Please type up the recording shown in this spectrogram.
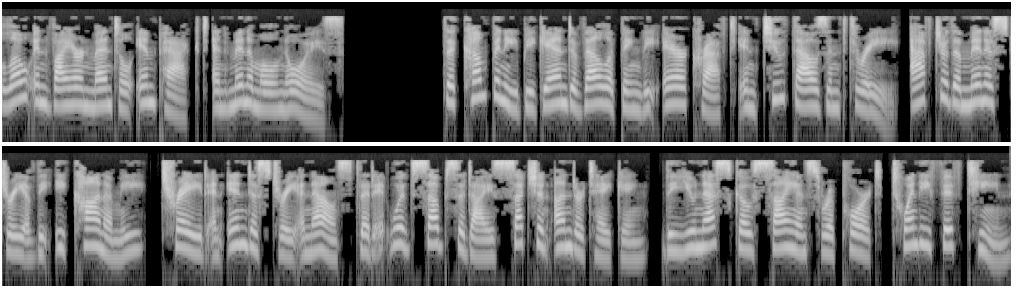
low environmental impact and minimal noise. The company began developing the aircraft in 2003, after the Ministry of the Economy, Trade and Industry announced that it would subsidize such an undertaking. The UNESCO Science Report 2015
